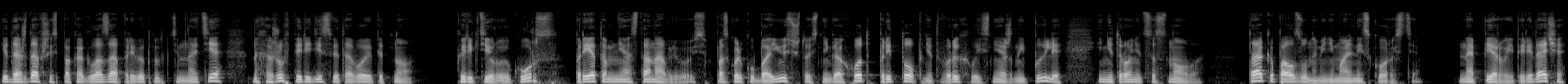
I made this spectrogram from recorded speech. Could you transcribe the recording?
и, дождавшись, пока глаза привыкнут к темноте, нахожу впереди световое пятно. Корректирую курс, при этом не останавливаюсь, поскольку боюсь, что снегоход притопнет в рыхлой снежной пыли и не тронется снова. Так и ползу на минимальной скорости. На первой передаче,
